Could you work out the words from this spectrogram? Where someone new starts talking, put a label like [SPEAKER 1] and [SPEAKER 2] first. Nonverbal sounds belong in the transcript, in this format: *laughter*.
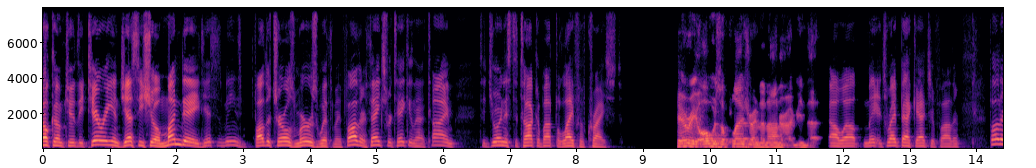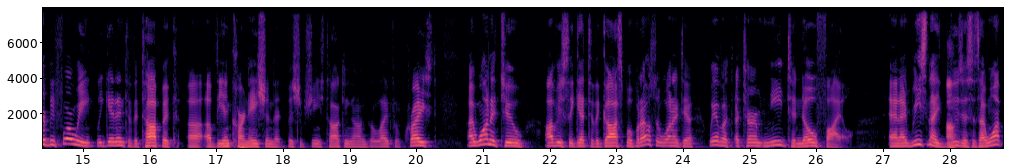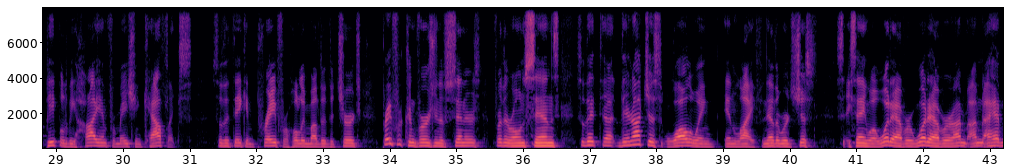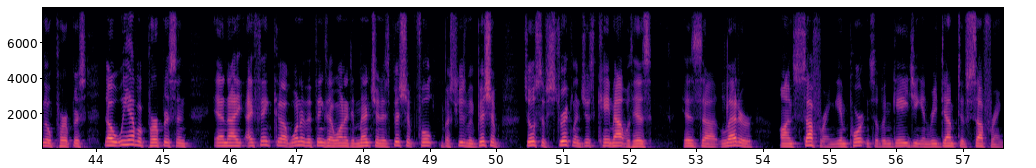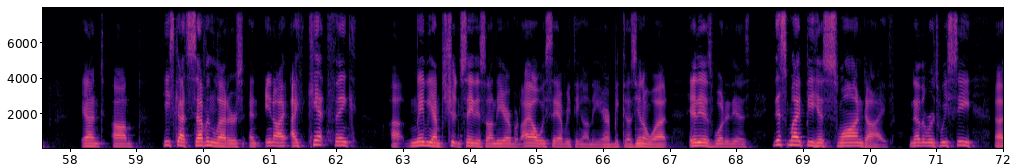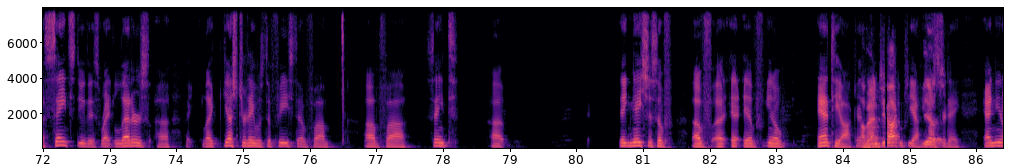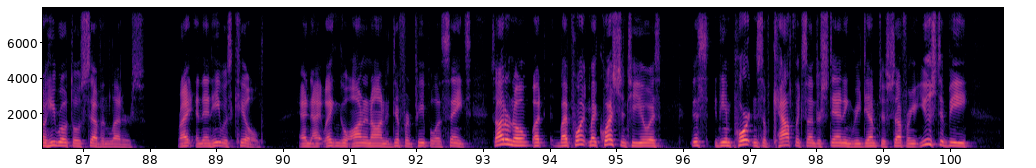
[SPEAKER 1] Welcome to the Terry and Jesse Show. Monday, this means Father Charles Murr's with me. Father, thanks for taking the time to join us to talk about the life of Christ.
[SPEAKER 2] Terry, always a pleasure and an honor. I mean that.
[SPEAKER 1] Oh, well, it's right back at you, Father. Father, before we, we get into the topic uh, of the incarnation that Bishop Sheen's talking on, the life of Christ, I wanted to obviously get to the gospel, but I also wanted to, we have a, a term, need to know file. And the reason I uh. this is I want people to be high information Catholics so that they can pray for Holy Mother, the Church, pray for conversion of sinners, for their own sins, so that uh, they're not just wallowing in life. In other words, just saying, "Well, whatever, whatever. I'm, I'm I have no purpose." No, we have a purpose, and and I I think uh, one of the things I wanted to mention is Bishop Fult, excuse me, Bishop Joseph Strickland just came out with his his uh, letter on suffering, the importance of engaging in redemptive suffering. And um, he's got seven letters. And, you know, I, I can't think, uh, maybe I shouldn't say this on the air, but I always say everything on the air because, you know what? It is what it is. This might be his swan dive. In other words, we see uh, saints do this, write letters. Uh, like, like, yesterday was the feast of, um, of uh, Saint uh, Ignatius of, of, uh, of, you know, Antioch.
[SPEAKER 2] Of Antioch?
[SPEAKER 1] Yeah, yes. yesterday. And, you know, he wrote those seven letters, right? And then he was killed. And I, I can go on and on to different people as saints. So I don't know, but my point, my question to you is this the importance of Catholics understanding redemptive suffering. It used to be,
